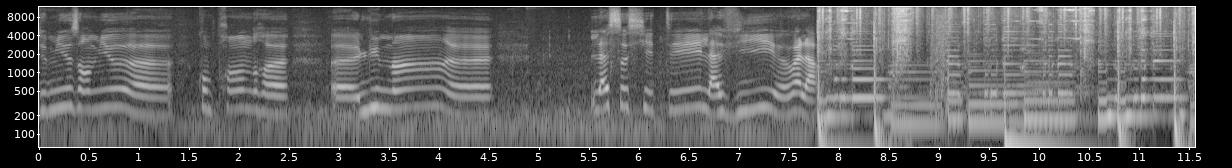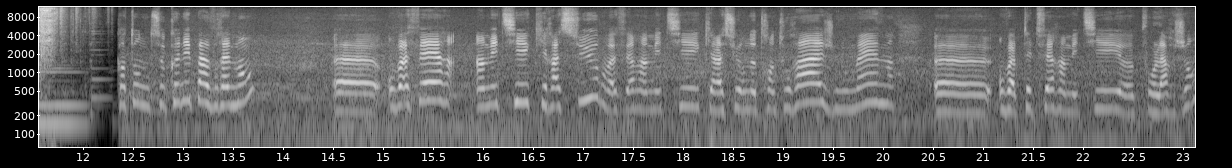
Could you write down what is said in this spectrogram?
De mieux en mieux euh, comprendre euh, l'humain, la société, la vie, voilà. Quand on ne se connaît pas vraiment, on va faire un métier qui rassure, on va faire un métier qui rassure notre entourage, nous-mêmes, on va peut-être faire un métier pour l'argent.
